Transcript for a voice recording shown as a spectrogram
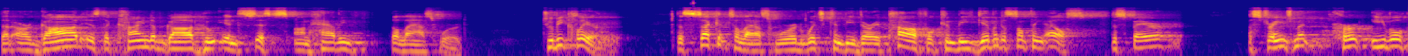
that our God is the kind of God who insists on having the last word. To be clear, the second to last word, which can be very powerful, can be given to something else despair, estrangement, hurt, evil,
